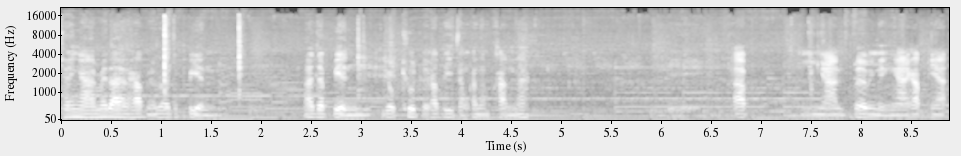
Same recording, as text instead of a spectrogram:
ใช้งานไม่ได้นะครับเดี๋ยวเราจะเปลี่ยนน่าจะเปลี่ยนยกชุดเลยครับที่สำคัญสำคัญนะอเคครับ มีงานเพิ่มอีกหนึ่งงานครับเนี่ย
